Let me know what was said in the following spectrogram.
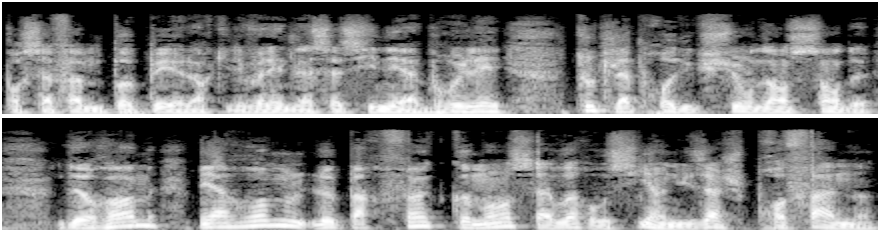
pour sa femme Popée alors qu'il venait de l'assassiner, a brûlé toute la production d'encens de, de Rome. Mais à Rome, le parfum commence à avoir aussi un usage profane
